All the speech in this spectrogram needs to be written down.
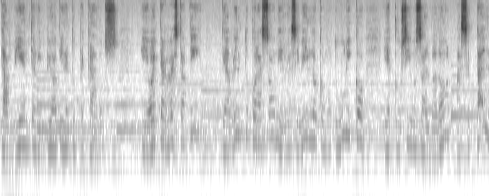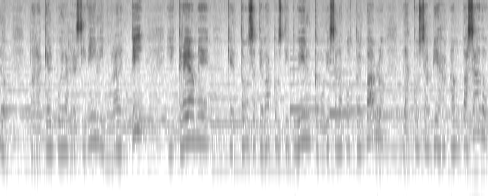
también te limpió a ti de tus pecados. Y hoy te resta a ti de abrir tu corazón y recibirlo como tu único y exclusivo Salvador, aceptarlo para que Él pueda residir y morar en ti. Y créame que entonces te va a constituir, como dice el apóstol Pablo, las cosas viejas han pasado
